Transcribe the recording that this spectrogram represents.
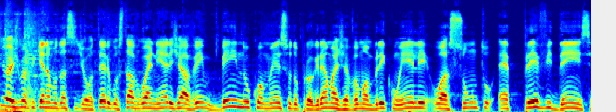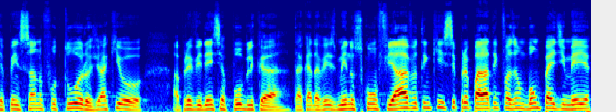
E hoje uma pequena mudança de roteiro. Gustavo Guarnieri já vem bem no começo do programa, já vamos abrir com ele. O assunto é previdência, pensar no futuro, já que o, a previdência pública está cada vez menos confiável, tem que se preparar, tem que fazer um bom pé de meia,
